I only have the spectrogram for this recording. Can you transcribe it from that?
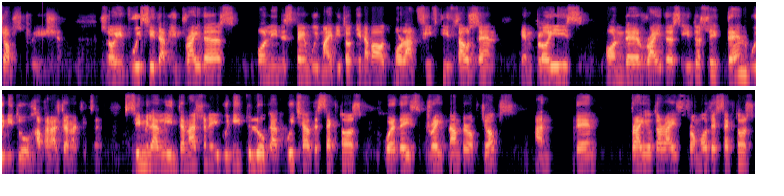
jobs creation. So if we see that in riders, only in Spain, we might be talking about more than 50,000 employees on the riders industry, then we need to have an alternative. Similarly, internationally, we need to look at which are the sectors where there is great number of jobs and then prioritize from all the sectors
